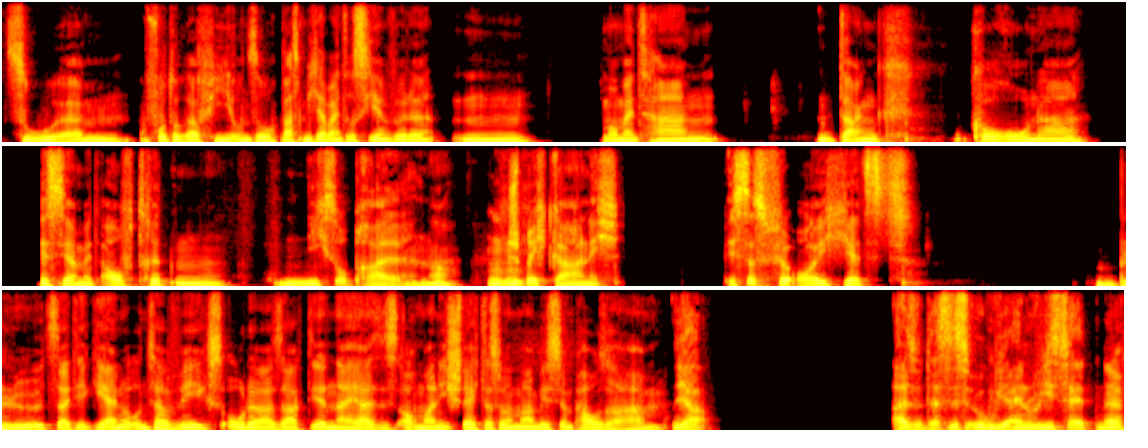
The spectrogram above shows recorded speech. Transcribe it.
zu ähm, Fotografie und so. Was mich aber interessieren würde, mh, momentan dank Corona ist ja mit Auftritten nicht so prall, ne? Mhm. Sprich gar nicht. Ist das für euch jetzt blöd? Seid ihr gerne unterwegs oder sagt ihr, naja, es ist auch mal nicht schlecht, dass wir mal ein bisschen Pause haben? Ja. Also, das ist irgendwie ein Reset, ne?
